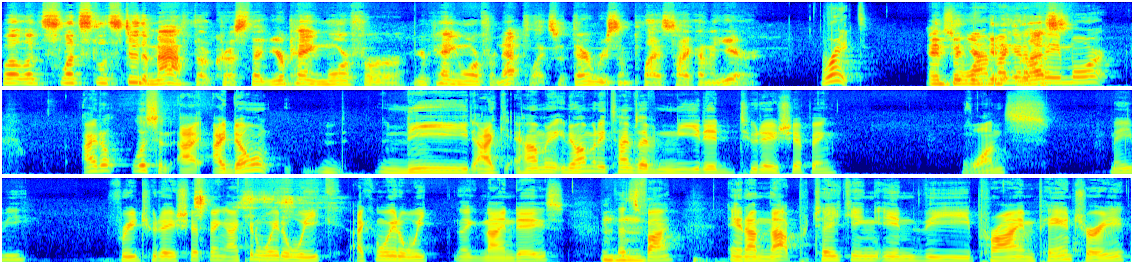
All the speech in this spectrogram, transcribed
Well, let's let's let's do the math though, Chris. That you're paying more for you're paying more for Netflix with their recent price hike on a year, Right. And So but why am I going to pay more? I don't listen. I I don't need. I how many? You know how many times I've needed two day shipping? Once, maybe. Free two day shipping. I can wait a week. I can wait a week, like nine days. That's Mm-hmm. fine. And I'm not partaking in the Prime Pantry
